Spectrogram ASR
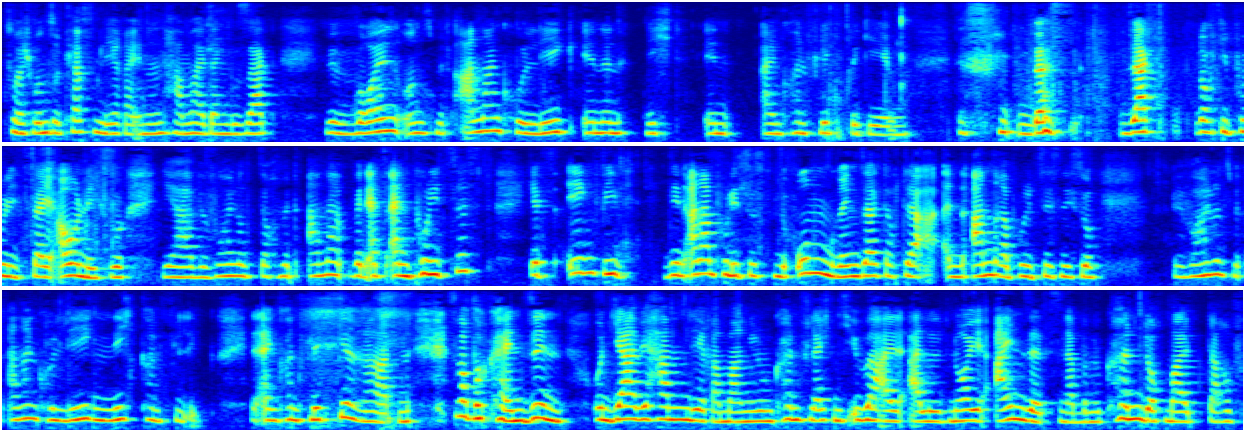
zum Beispiel unsere KlassenlehrerInnen haben halt dann gesagt, wir wollen uns mit anderen KollegInnen nicht in einen Konflikt begeben. Das, das sagt doch die Polizei auch nicht so. Ja, wir wollen uns doch mit anderen. Wenn jetzt ein Polizist jetzt irgendwie den anderen Polizisten umbringt, sagt doch der ein anderer Polizist nicht so. Wir wollen uns mit anderen Kollegen nicht Konflikt, in einen Konflikt geraten. Das macht doch keinen Sinn. Und ja, wir haben Lehrermangel und können vielleicht nicht überall alle neu einsetzen, aber wir können doch mal darauf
